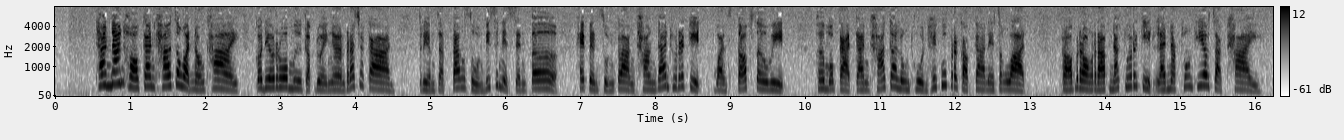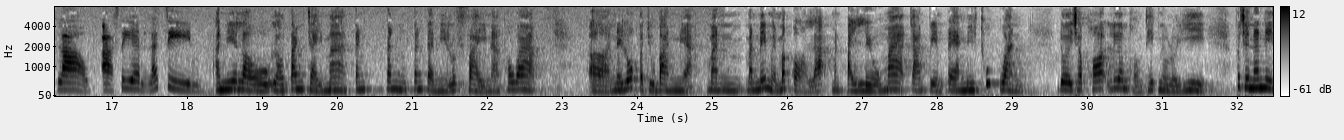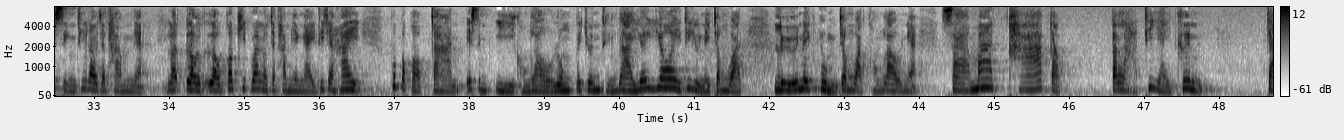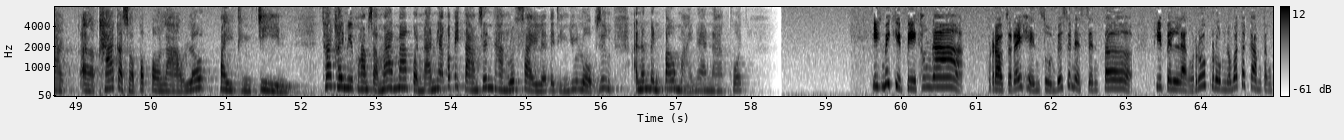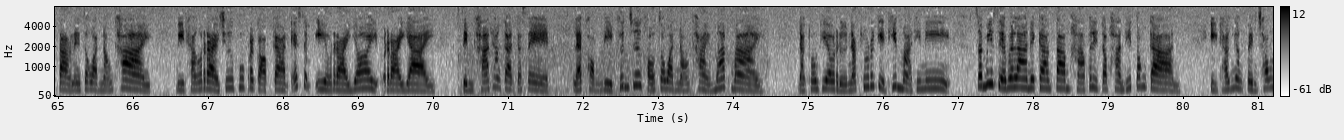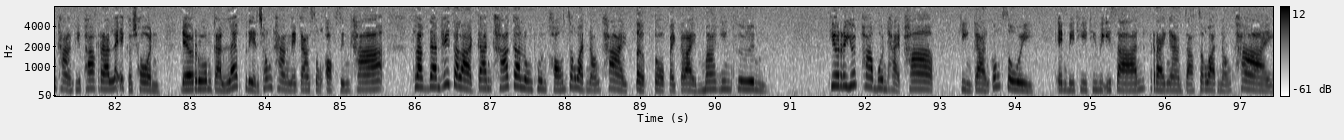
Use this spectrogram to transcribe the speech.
ทางด้านหอการค้าจังหวัดหนองคาย ก็ได้ร่วมมือกับหน่วยงานราชการ เตรียมจัดตั้งศูนย์ Business Center ให้เป็นศูนย์กลางทางด้านธุรกิจ One Stop Service เพิ่มโอกาสการค้าการลงทุนให้ผู้ประกอบการในจังหวัด พร้อมรองรับนักธุรกิจและนักท่องเที่ยวจากไทย ลาว อาเซียน และจีน อันนี้เราเราตั้งใจมากตั้งตั้งตั้งแต่มีรถไฟนะ เพราะว่าในโลกปัจจุบันเนี่ยมันมันไม่เหมือนเมื่อก่อนละ มันไปเร็วมากการเปลี่ยนแปลงมีทุกวัน โดยเฉพาะเรื่องของเทคโนโลยี เพราะฉะนั้นในสิ่งที่เราจะทำเนี่ยเราเราเราก็คิดว่าเราจะทำยังไงที่จะให้ผู้ประกอบการ SME ของเราลงไปจนถึงรายย่อยๆ ที่อยู่ในจังหวัด หรือในกลุ่มจังหวัดของเราเนี่ยสามารถค้ากับตลาดที่ใหญ่ขึ้น จากค้ากับสปปลาวแล้วไปถึงจีน ถ้าใครมีความสามารถมากกว่านั้นเนี่ยก็ไปตามเส้นทางรถไฟเลยไปถึงยุโรป ซึ่งอันนั้นเป็นเป้าหมายในอนาคต อีกไม่กี่ปีข้างหน้า เราจะได้เห็นศูนย์ Business Center ที่เป็นแหล่งรวบรวมนวัตกรรมต่างๆ ในจังหวัดหนองคาย มีทั้งรายชื่อผู้ประกอบการ SME รายย่อย รายใหญ่ สินค้าทางการเกษตร และของดีขึ้นชื่อของจังหวัดหนองคายมากมาย นักท่องเที่ยวหรือนักธุรกิจที่มาที่นี่ จะไม่เสียเวลาในการตามหาผลิตภัณฑ์ที่ต้องการ อีกทั้งยังเป็นช่องทางที่ภาครัฐและเอกชน ได้ร่วมกันแลกเปลี่ยนช่องทางในการส่งออกสินค้า ผลักดันให้ตลาดการค้าการลงทุนของจังหวัดน้องคาย เติบโตไปไกลมากยิ่งขึ้นธีรยุทธ์พาบุญถ่ายภาพ กิ่งการก้องซุย NBT ทีวีอีสาน รายงานจากจังหวัดน้องคาย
